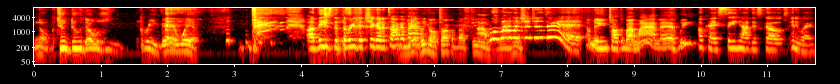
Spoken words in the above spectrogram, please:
No, but you do those three very well. Are these the three that you're going to talk about? Yeah, we're gonna talk about these. Uh, well, why right would here. you do that? I mean, you talked about mine last week. Okay, see how this goes. Anyway,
